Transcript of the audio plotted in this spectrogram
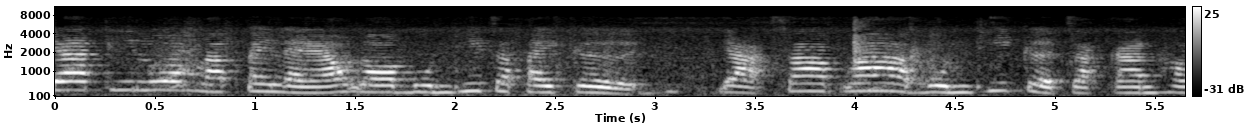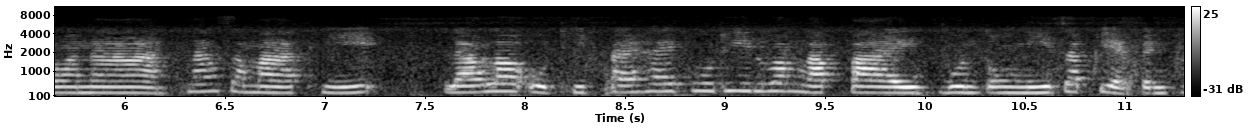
ญาติที่ล่วงลับไปแล้วรอบุญที่จะไปเกิด อยากทราบว่าบุญที่เกิดจากการภาวนา นั่งสมาธิ แล้วเราอุทิศไปให้ผู้ที่ล่วงลับไป บุญตรงนี้จะเปลี่ยนเป็นพ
